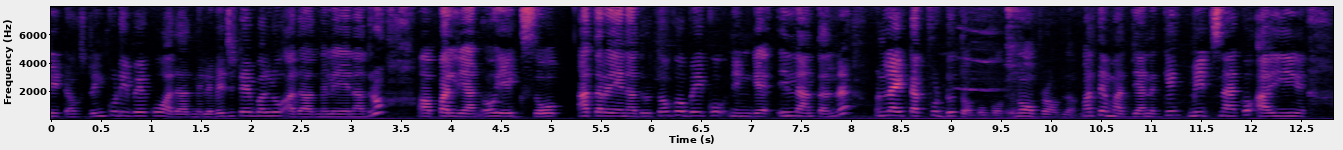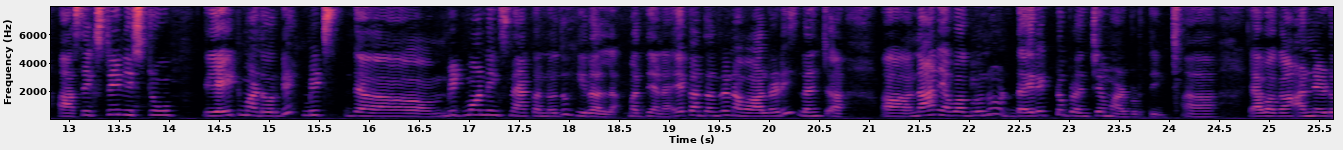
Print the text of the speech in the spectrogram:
detox drink ಕುಡಿಬೇಕು, ಅದಾದ್ಮೇಲೆ ವೆಜಿಟೇಬಲ್ಲು ಅದಾದ್ಮೇಲೆ ಏನಾದರೂ ಪಲ್ಯನೋ ಎಗ್ಸೋ ಆ ತರ ಏನಾದರೂ ತಗೋಬೇಕು. ನಿಮಗೆ ಇಲ್ಲ ಅಂತಂದ್ರೆ ಒಂದು ಲೈಟ್ ಫುಡ್ಡು ಫುಡ್ ತಗೋಬಹುದು ನೋ ಪ್ರಾಬ್ಲಮ್ ಮತ್ತೆ ಮಧ್ಯಾಹ್ನಕ್ಕೆ ಮೀಟ್ ಸ್ನಾಕ್ ಈ ಸಿಕ್ಸ್ಟೀನ್ ಇಷ್ಟು ಏಯ್ಟ್ ಮಾಡೋರಿಗೆ ಮಿಡ್ ಮಿಡ್ ಮಾರ್ನಿಂಗ್ ಸ್ನ್ಯಾಕ್ ಅನ್ನೋದು ಇರಲ್ಲ ಮಧ್ಯಾಹ್ನ. ಯಾಕಂತಂದ್ರೆ ನಾವು ಆಲ್ರೆಡಿ ಲಂಚ್ ನಾನು ಯಾವಾಗ್ಲೂ ಡೈರೆಕ್ಟ್ ಬ್ರಂಚೆ ಮಾಡ್ಬಿಡ್ತೀನಿ. ಯಾವಾಗ ಹನ್ನೆರಡು,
